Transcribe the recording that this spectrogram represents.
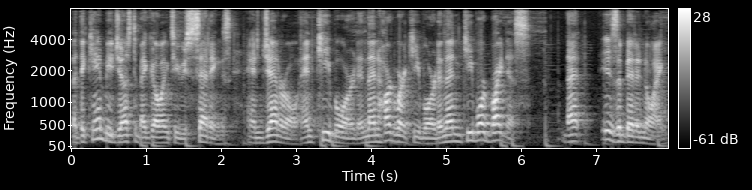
but they can be adjusted by going to settings and general and keyboard and then hardware keyboard and then keyboard brightness. That is a bit annoying.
